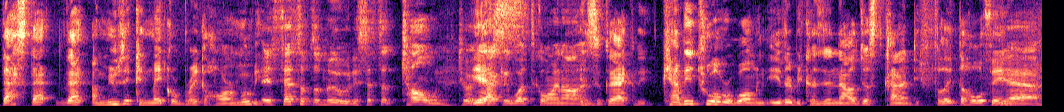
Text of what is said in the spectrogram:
that's that that a music can make or break a horror movie. It sets up the mood. It sets the tone to Yes. exactly what's going on. Exactly can't be too overwhelming either because then that'll just kind of deflate the whole thing. Yeah.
